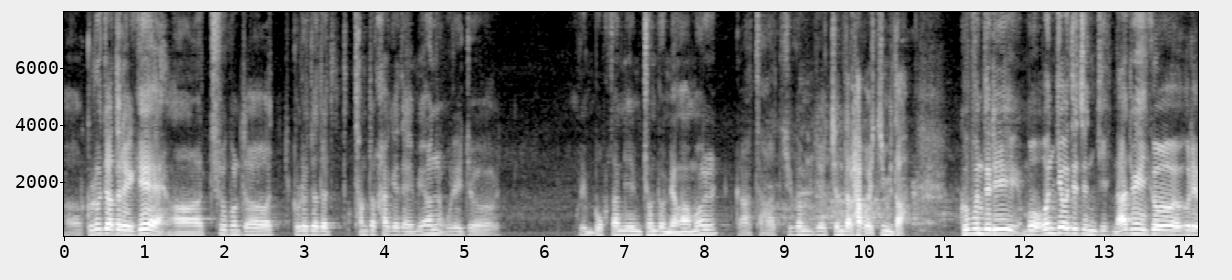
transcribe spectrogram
어, 근로자들에게 어, 출근 어, 근로자들 참석하게 되면 우리 저 우리 목사님 전도 명함을 가- 자 지금 전달하고 있습니다. 그분들이 뭐 언제 어디든지 나중에 이거 우리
